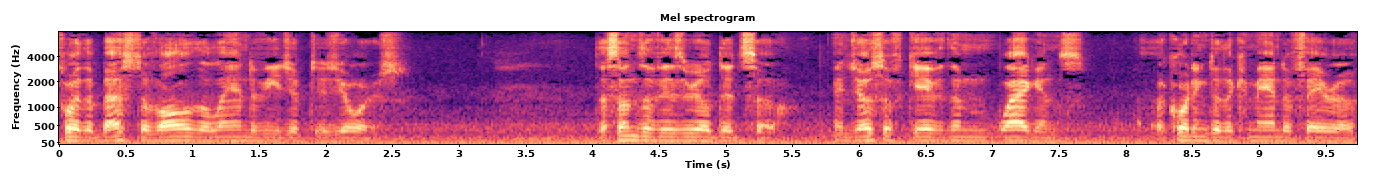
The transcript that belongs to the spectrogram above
for the best of all the land of Egypt is yours. The sons of Israel did so, and Joseph gave them wagons, according to the command of Pharaoh,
